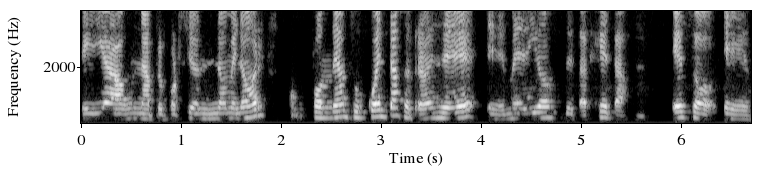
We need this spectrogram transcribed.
sería una proporción no menor, fondean sus cuentas a través de eh, medios de tarjeta. Eso eh,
